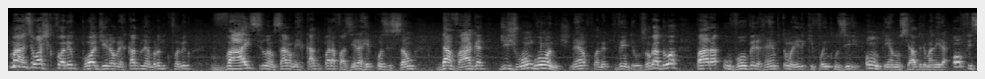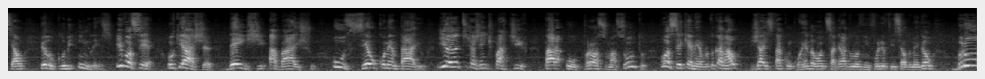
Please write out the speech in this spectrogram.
Mas eu acho que o Flamengo pode ir ao mercado, lembrando que o Flamengo vai se lançar ao mercado para fazer a reposição da vaga de João Gomes. Né? O Flamengo que vendeu o jogador para o Wolverhampton, ele que foi inclusive ontem anunciado de maneira oficial pelo clube inglês. E você, o que acha? Deixe abaixo o seu comentário. E antes de a gente partir para o próximo assunto, você que é membro do canal já está concorrendo ao Manto Sagrado Novo em Folha Oficial do Mengão. Bruno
